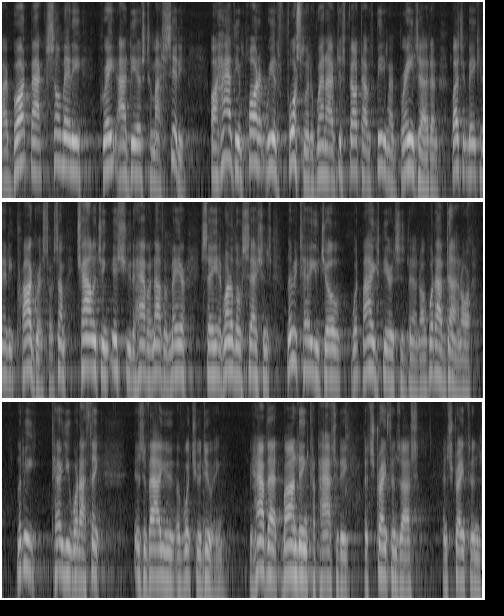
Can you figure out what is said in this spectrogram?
I brought back so many great ideas to my city. I had the important reinforcement of when I've just felt I was beating my brains out and wasn't making any progress or some challenging issue to have another mayor say at one of those sessions, let me tell you, Joe, what my experience has been, or what I've done, or let me tell you what I think is the value of what you're doing. We have that bonding capacity that strengthens us and strengthens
